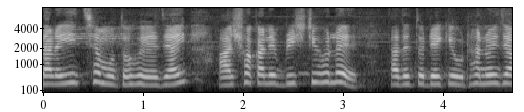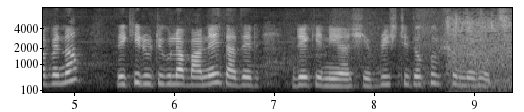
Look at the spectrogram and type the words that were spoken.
তারা ইচ্ছা মতো হয়ে যায়। আর সকালে বৃষ্টি হলে তাদের তো ডেকে উঠানোই যাবে না। দেখি রুটিগুলো বানাই তাদের ডেকে নিয়ে আসি। বৃষ্টি তো খুব সুন্দর হচ্ছে।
